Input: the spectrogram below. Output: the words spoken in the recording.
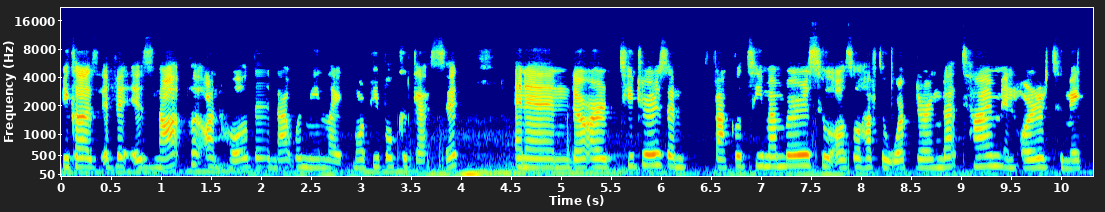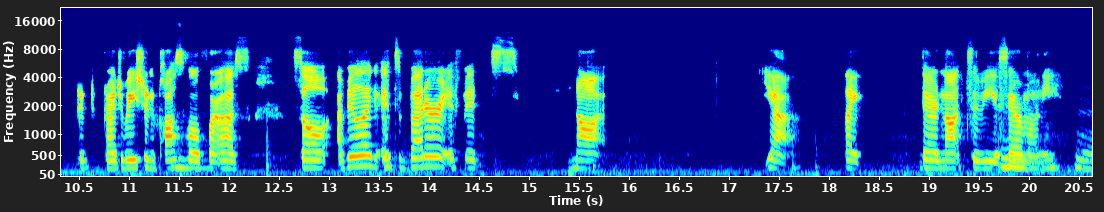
because if it is not put on hold, then that would mean like more people could get sick, and then there are teachers and faculty members who also have to work during that time in order to make graduation possible for us. So I feel like it's better if it's not, yeah, like there not to be a ceremony. Hmm.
